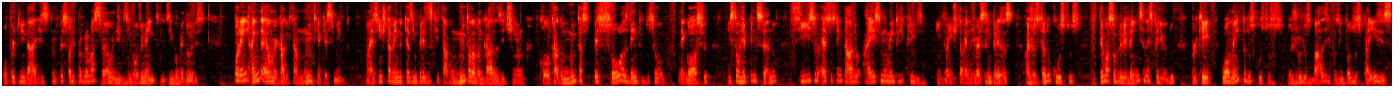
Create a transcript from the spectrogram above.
oportunidades para o pessoal de programação, de desenvolvimento, de desenvolvedores. Porém, ainda é um mercado que está muito em aquecimento. Mas a gente está vendo que as empresas que estavam muito alavancadas e tinham colocado muitas pessoas dentro do seu negócio estão repensando se isso é sustentável a esse momento de crise. Então a gente está vendo diversas empresas ajustando custos para ter uma sobrevivência nesse período, porque o aumento dos custos dos juros básicos em todos os países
